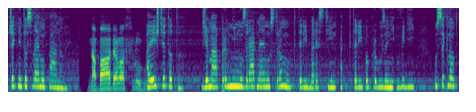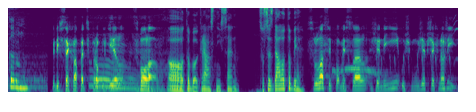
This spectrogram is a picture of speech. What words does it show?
Řekni to svému pánovi. Nabádala sluhu. A ještě toto, že má prvnímu zrádnému stromu, který bere stín a který po probuzení uvidí, useknout korunu. Když se chlapec probudil, zvolal. O, to byl krásný sen. Co se zdálo tobě? Sluha si pomyslel, že nyní už může všechno říct.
